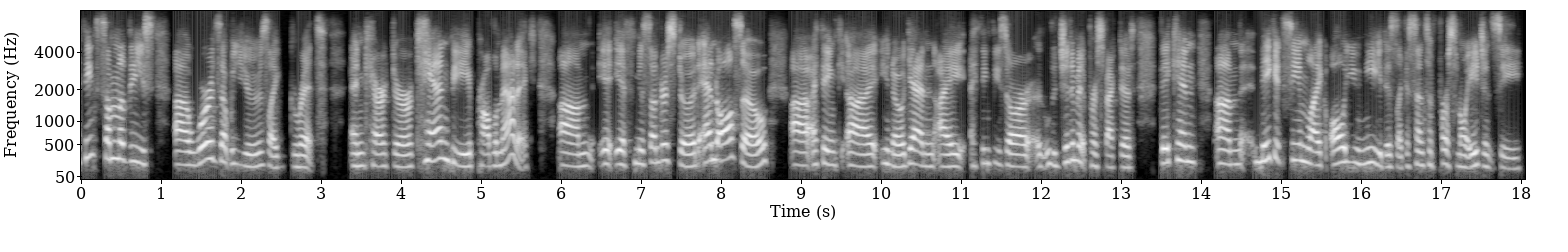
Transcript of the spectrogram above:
I think some of these uh, words that we use, like grit and character can be problematic um, if misunderstood. And also, uh, I think, uh, you know, again, I, I think these are legitimate perspectives. They can um, make it seem like all you need is like a sense of personal agency,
